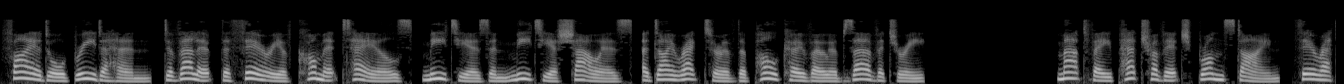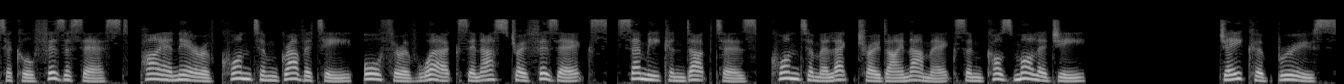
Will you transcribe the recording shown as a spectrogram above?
Fyodor Bredikhin, developed the theory of comet tails, meteors and meteor showers, a director of the Pulkovo Observatory. Matvey Petrovich Bronstein, theoretical physicist, pioneer of quantum gravity, author of works in astrophysics, semiconductors, quantum electrodynamics and cosmology Jacob Bruce,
